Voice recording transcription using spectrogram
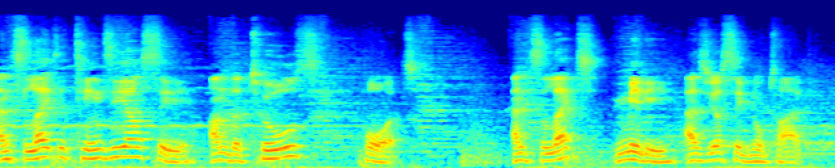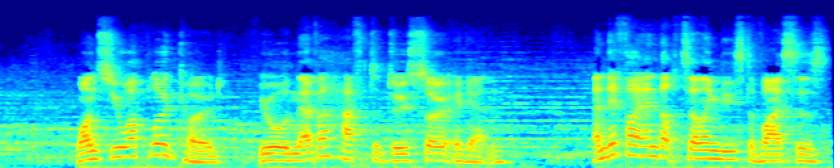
and select the Teensy LC under Tools, Port, and select MIDI as your signal type. Once you upload code, you will never have to do so again. And if I end up selling these devices,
